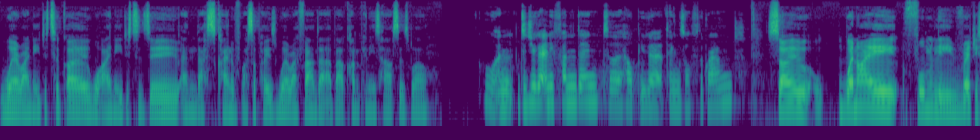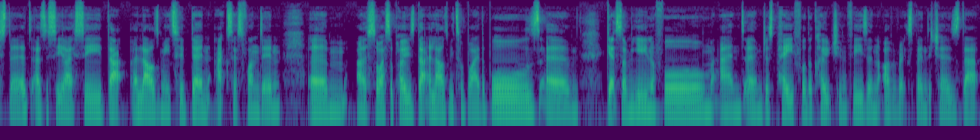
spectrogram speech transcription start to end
where I needed to go, what I needed to do, and that's kind of, I suppose, where I found out about Companies House as well. Cool. And did you get any funding to help you get things off the ground? So when I formally registered as a CIC, that allowed me to then access funding. Um, so I suppose that allowed me to buy the balls, um, get some uniform, and um, just pay for the coaching fees and other expenditures that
